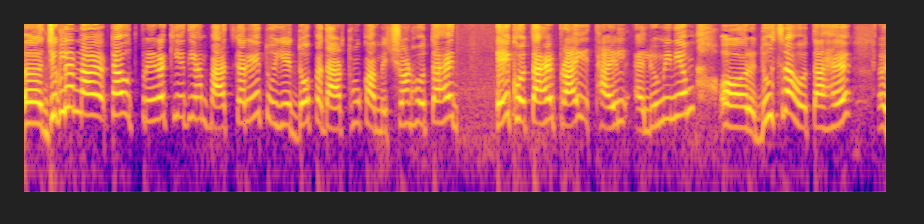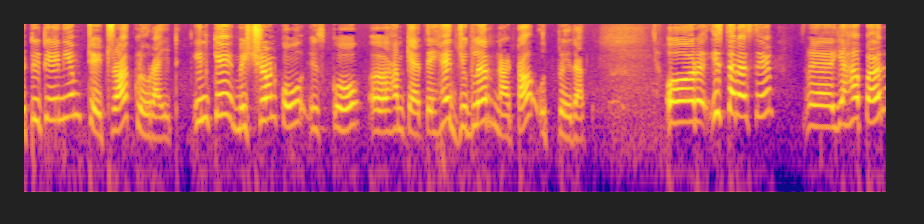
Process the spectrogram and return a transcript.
जिगलर नाटा उत्प्रेरक की यदि हम बात करें तो ये दो पदार्थों का मिश्रण होता है। एक होता है ट्राई इथाइल एल्यूमिनियम और दूसरा होता है टिटेनियम टेट्रा क्लोराइड इनके मिश्रण को इसको हम कहते हैं जिगलर नाटा उत्प्रेरक। और इस तरह से यहाँ पर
